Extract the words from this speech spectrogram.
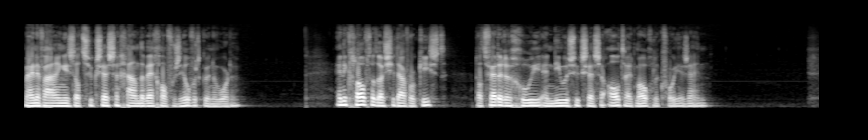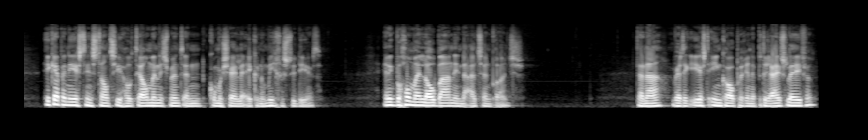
Mijn ervaring is dat successen gaandeweg al verzilverd kunnen worden. En ik geloof dat als je daarvoor kiest, dat verdere groei en nieuwe successen altijd mogelijk voor je zijn. Ik heb in eerste instantie hotelmanagement en commerciële economie gestudeerd. En ik begon mijn loopbaan in de uitzendbranche. Daarna werd ik eerst inkoper in het bedrijfsleven.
